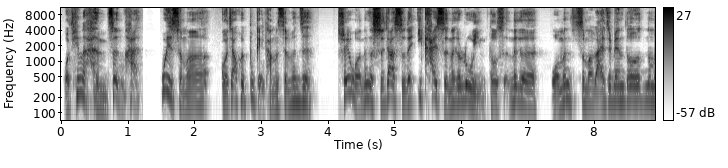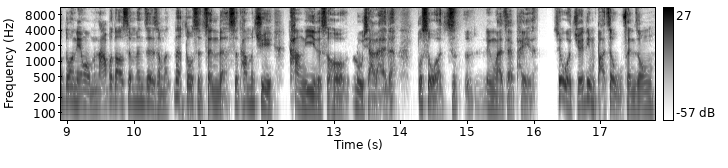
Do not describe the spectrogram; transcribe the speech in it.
我听了很震撼，为什么国家会不给他们身份证？所以我那个十加十的一开始那个录影都是那个我们怎么来这边都那么多年，我们拿不到身份证什么，那都是真的，是他们去抗议的时候录下来的，不是我自另外再配的，所以我决定把这五分钟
